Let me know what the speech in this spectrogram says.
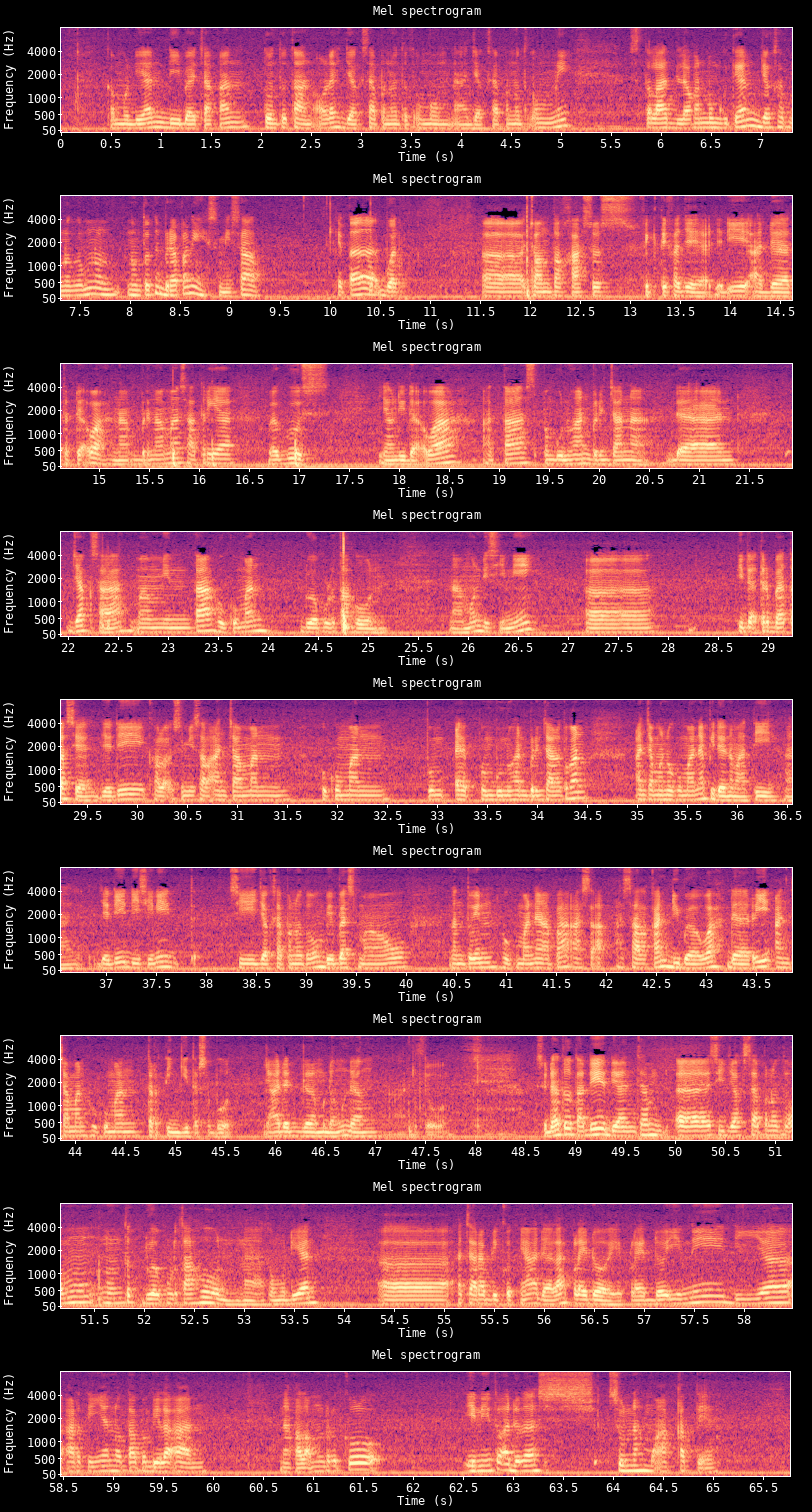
kemudian dibacakan tuntutan oleh jaksa penuntut umum. Nah, jaksa penuntut umum ini setelah dilakukan pembuktian, jaksa penuntut umum nuntutnya berapa nih? Semisal kita buat uh, contoh kasus fiktif aja ya. Jadi ada terdakwa nah, bernama Satria Bagus yang didakwa atas pembunuhan berencana dan jaksa meminta hukuman 20 tahun. Namun di sini uh, tidak terbatas ya. Jadi kalau semisal ancaman hukuman pem, eh, pembunuhan berencana itu kan ancaman hukumannya pidana mati. Nah jadi di sini si jaksa penuntut umum bebas mau nentuin hukumannya apa asal, asalkan di bawah dari ancaman hukuman tertinggi tersebut yang ada di dalam undang-undang. Nah, gitu. Sudah tuh tadi diancam eh, si jaksa penuntut umum nuntut 20 tahun. Nah kemudian uh, acara berikutnya adalah pledoi. Pledoi ini dia artinya nota pembelaan. Nah kalau menurutku ini itu adalah sunnah muakat ya.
